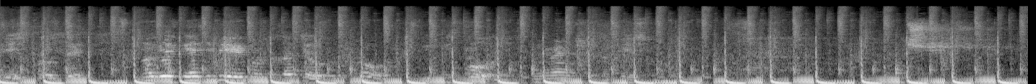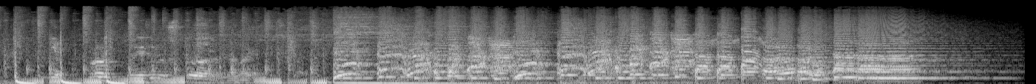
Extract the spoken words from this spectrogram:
здесь просто. Ну, я, я тебе просто хотел, ну, исполнить, понимаешь, эту песню. Нет, просто я говорю, что... Давай.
